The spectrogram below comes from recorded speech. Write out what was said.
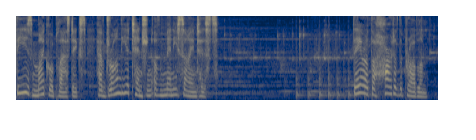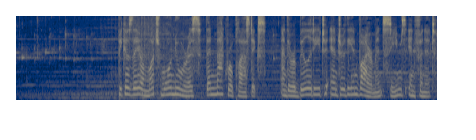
These microplastics have drawn the attention of many scientists. They are at the heart of the problem because they are much more numerous than macroplastics and their ability to enter the environment seems infinite.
